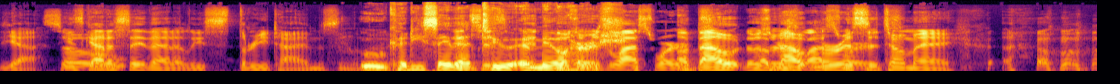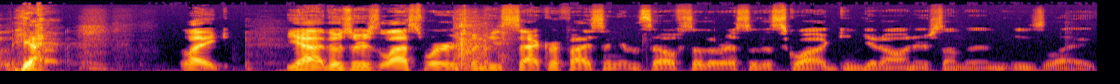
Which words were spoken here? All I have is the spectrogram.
Yeah, so he's got to say that at least three times in the Ooh, movie. could he say that It's to his- it- Emile those are Hirsch? his last words. about Those are his about last Marisa words. Tomei. yeah. Like, yeah, those are his last words when he's sacrificing himself so the rest of the squad can get on or something. He's like,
